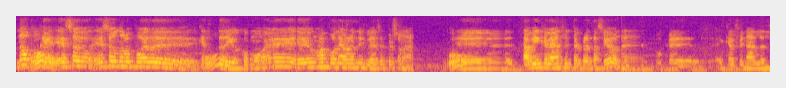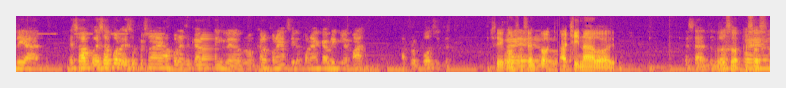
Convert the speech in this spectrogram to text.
No, porque Oh. eso, eso no lo puede, ¿qué Oh. te digo? Como es, es un japonés hablando inglés ese personaje, Oh, eh, está bien que le hagan sus interpretaciones, porque es que al final del día, esos, esos, esos personajes japoneses que hablan inglés, que lo ponen así, lo ponen que hablan inglés mal, a propósito. sí, con su acento achinado ahí. Exacto. Entonces, eso, pues, eso es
